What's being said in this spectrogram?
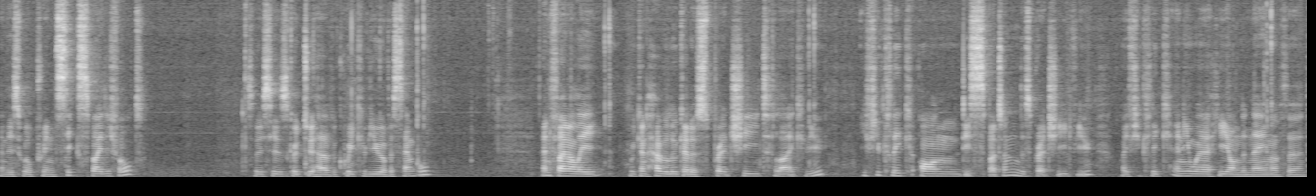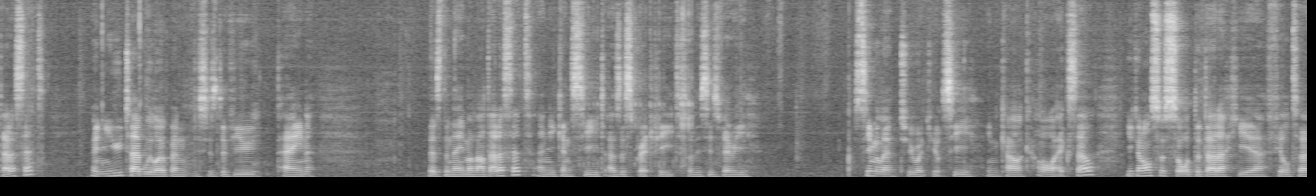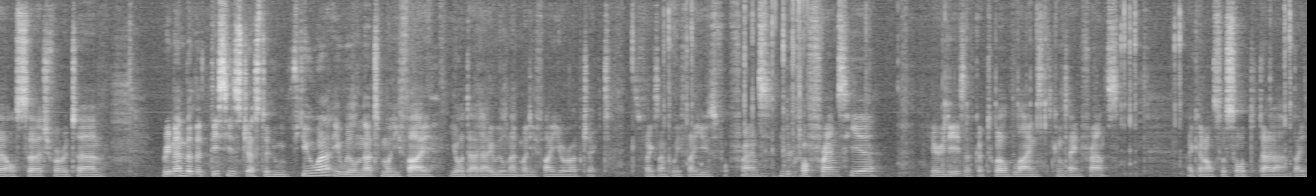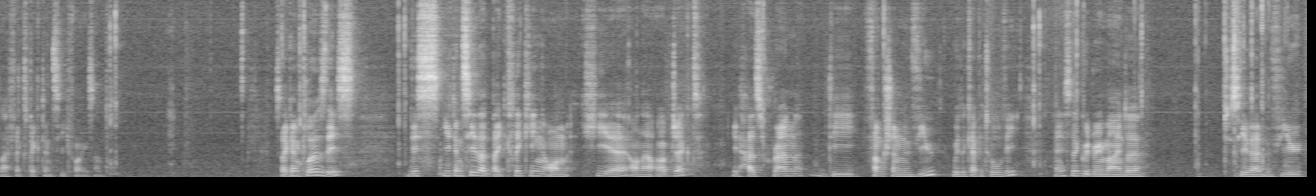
And this will print 6 by default. So this is good to have a quick view of a sample. And finally, we can have a look at a spreadsheet-like view. If you click on this button, the spreadsheet view, or if you click anywhere here on the name of the dataset, a new tab will open. This is the view pane. There's the name of our dataset, and you can see it as a spreadsheet. So this is very similar to what you'll see in Calc or Excel. You can also sort the data here, filter or search for a term. Remember that this is just a viewer, it will not modify your data, it will not modify your object. For example, if I use for France, look for France here, here it is, I've got 12 lines that contain France. I can also sort the data by life expectancy, for example. So I can close this. This You can see that by clicking on here on our object, it has run the function view with a capital V, and it's a good reminder to see that view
